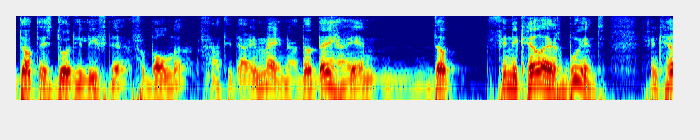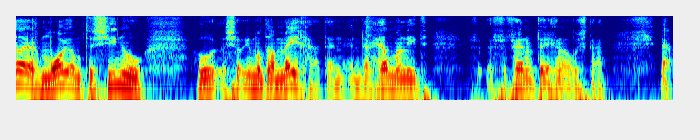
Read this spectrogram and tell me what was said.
dat is door die liefde verbonden, gaat hij daarin mee. Nou, dat deed hij en dat vind ik heel erg boeiend. Vind ik heel erg mooi om te zien hoe, hoe zo iemand dan meegaat en, en er helemaal niet vervelend tegenover staat. Nou,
